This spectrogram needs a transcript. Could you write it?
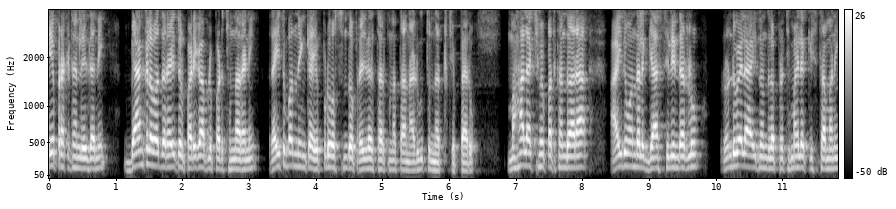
ఏ ప్రకటన లేదని బ్యాంకుల వద్ద రైతులు పడిగాపులు పడుతున్నారని రైతు బంధు ఇంకా ఎప్పుడు వస్తుందో ప్రజల తరపున తాను అడుగుతున్నట్లు చెప్పారు. మహాలక్ష్మి పథకం ద్వారా ఐదు వందల గ్యాస్ సిలిండర్లు రెండు వేల ఐదు వందల ప్రతి మహిళకి ఇస్తామని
